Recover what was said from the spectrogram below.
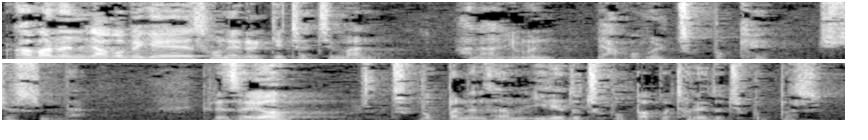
라반은 야곱에게 손해를 끼쳤지만 하나님은 야곱을 축복해 주셨습니다. 그래서요, 축복받는 사람은 이래도 축복받고 저래도 축복받습니다.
